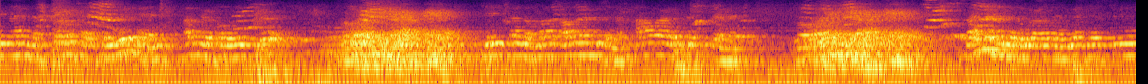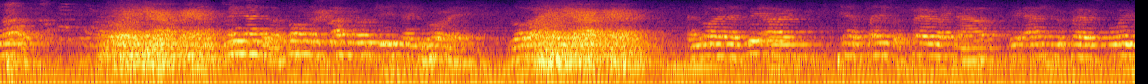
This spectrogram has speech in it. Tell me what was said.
in them the faith and communion of your holy church. Lord, hear our prayer. Teach them to love others and the power of the Spirit. Lord, hear our prayer. Send them into the world and witness to your love. Lord, hear our prayer. Bring them to the fullness of your peace and glory. Lord, hear our prayer. And Lord, as we are in a place of prayer right now, we ask your prayers for you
